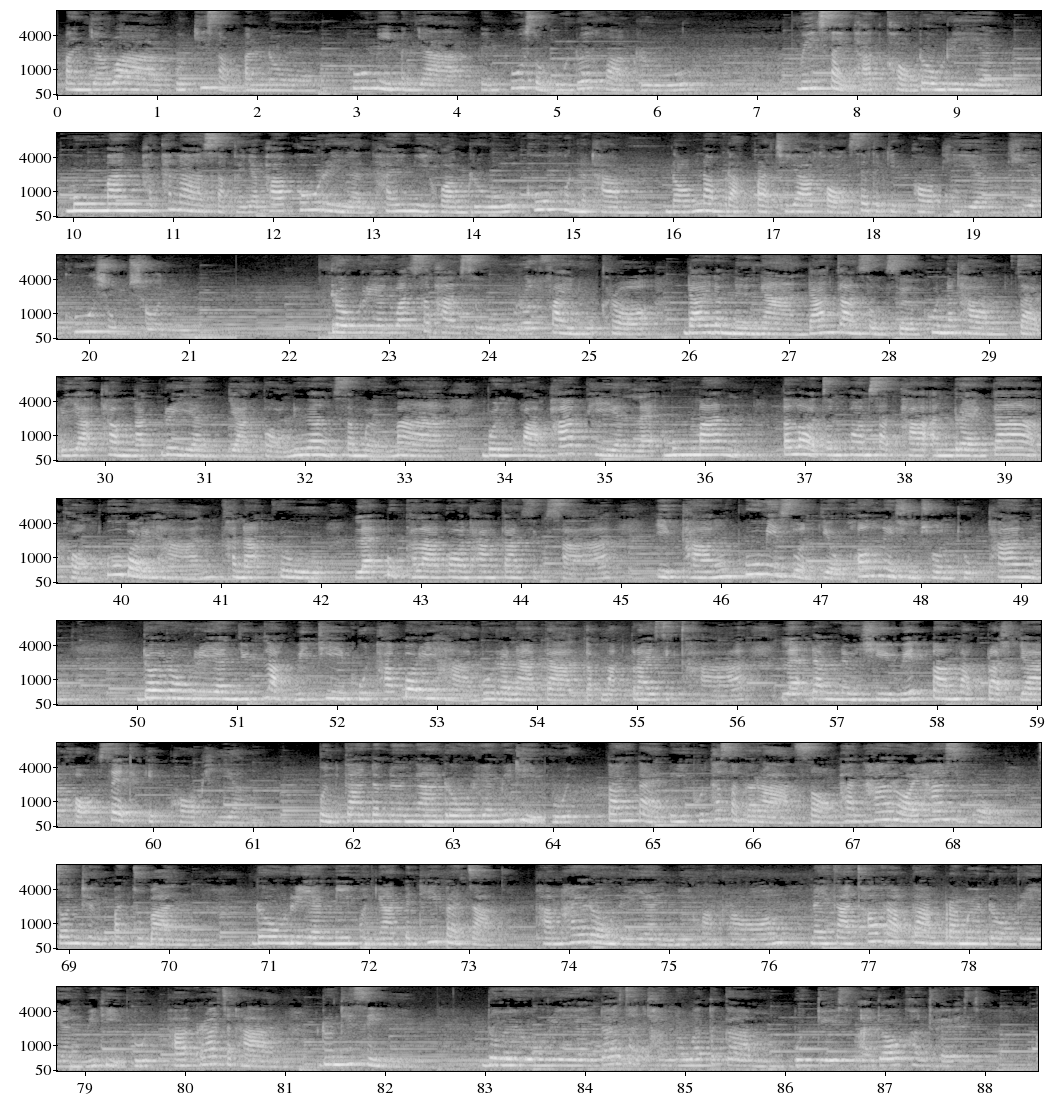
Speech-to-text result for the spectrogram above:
ปัญญาวาพุทธิสัมปันโน ผู้มีปัญญาเป็นผู้สมบูรณ์ด้วยความรู้ วิสัยทัศน์ของโรงเรียน มุ่งมั่นพัฒนาศักยภาพผู้เรียนให้มีความรู้คู่คุณธรรม น้อมนำหลักปรัชญาของเศรษฐกิจพอเพียง เคียงคู่ชุมชน โรงเรียนวัดสะพานสูงรถไฟนุเคราะห์ ได้ดำเนินงานด้านการส่งเสริมคุณธรรม จริยธรรมนักเรียนอย่างต่อเนื่องเสมอมา บนความภาคเพียรและมุ่งมั่น ตลอดจนความศรัทธาอันแรงกล้าของผู้บริหาร คณะครู และบุคลากรทางการศึกษา อีกทั้งผู้มีส่วนเกี่ยวข้องในชุมชนทุกท่าน โดยโรงเรียนยึดหลักวิธีพุทธบริหารบูรณาการกับหลักไตรสิกขา และดำเนินชีวิตตามหลักปรัชญาของเศรษฐกิจพอเพียง ผลการดำเนินงานโรงเรียนวิถีพุทธ ตั้งแต่ปีพุทธศักราช 2556 จนถึงปัจจุบัน โรงเรียนมีผลงานเป็นที่ประจักษ์ทำให้โรงเรียนมีความพร้อม ในการเข้ารับการประเมินโรงเรียนวิถีพุทธพระราชทาน รุ่นที่ 4 โดยโรงเรียนได้จัดทำนวัตกรรม Buddhist Idol Contest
